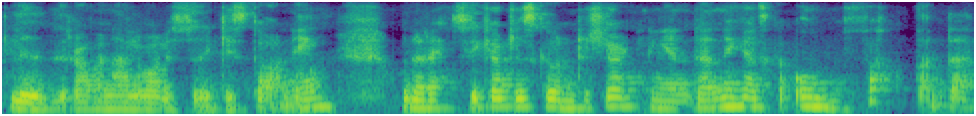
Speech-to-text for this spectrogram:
lider av en allvarlig psykisk störning. Och den rättspsykiatriska undersökningen den är ganska omfattande.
